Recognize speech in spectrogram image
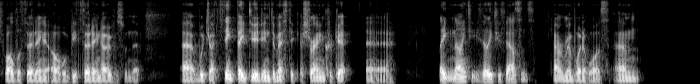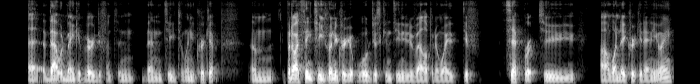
12 or 13 or it would be 13 overs wouldn't it uh, which i think they did in domestic australian cricket uh, late 90s early 2000s can't remember when it was um, uh, that would make it very different than, than t20 cricket um, but i think t20 cricket will just continue to develop in a way diff- separate to uh, one day cricket anyway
